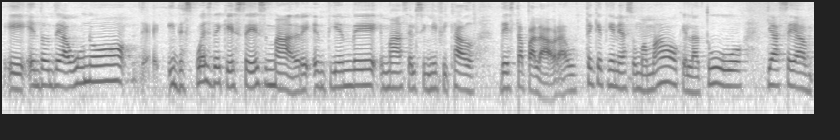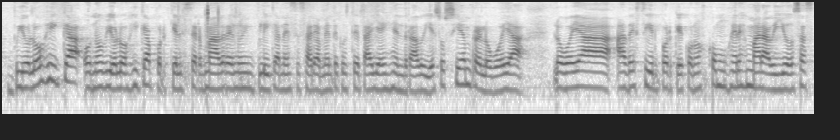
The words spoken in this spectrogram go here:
eh, en donde a uno, y después de que se es madre, entiende más el significado de esta palabra. Usted que tiene a su mamá o que la tuvo, ya sea biológica o no biológica, porque el ser madre no implica necesariamente que usted haya engendrado y eso siempre lo voy a lo voy a, decir porque conozco mujeres maravillosas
